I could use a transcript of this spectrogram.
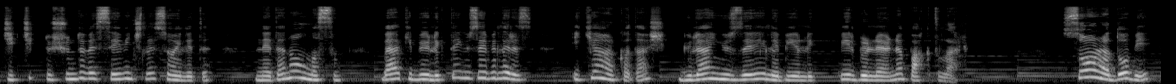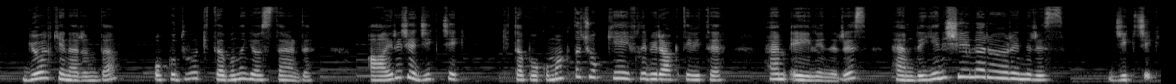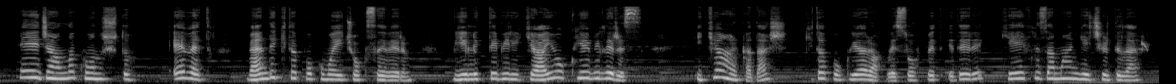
Cikcik düşündü ve sevinçle söyledi. Neden olmasın? Belki birlikte yüzebiliriz. İki arkadaş gülen yüzleriyle birlik birbirlerine baktılar. Sonra Dobby göl kenarında okuduğu kitabını gösterdi. Ayrıca Cikcik, kitap okumak da çok keyifli bir aktivite. Hem eğleniriz hem de yeni şeyler öğreniriz. Cikcik heyecanla konuştu. Evet, ben de kitap okumayı çok severim. Birlikte bir hikaye okuyabiliriz. İki arkadaş kitap okuyarak ve sohbet ederek keyifli zaman geçirdiler.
